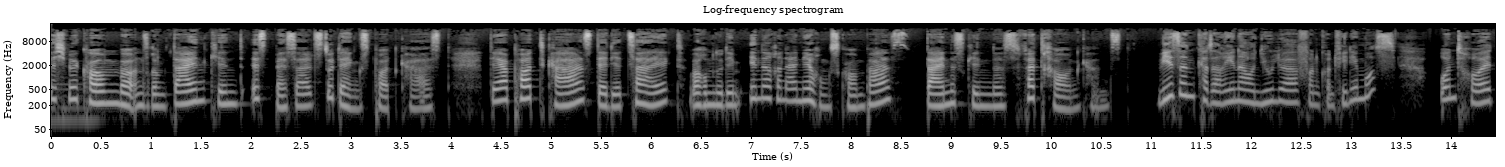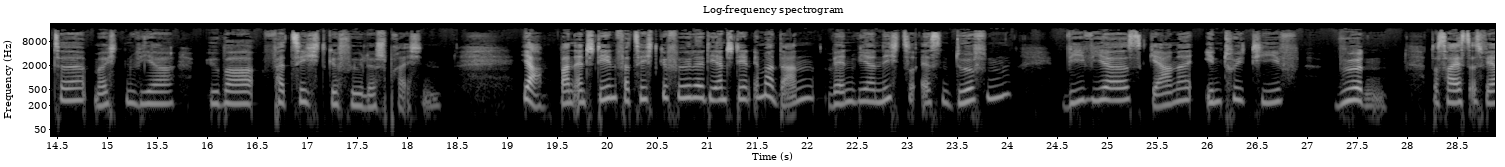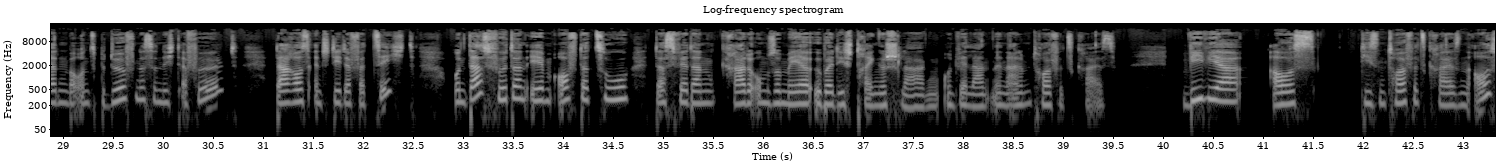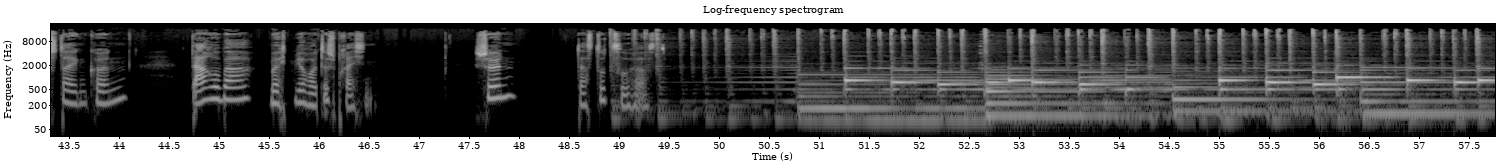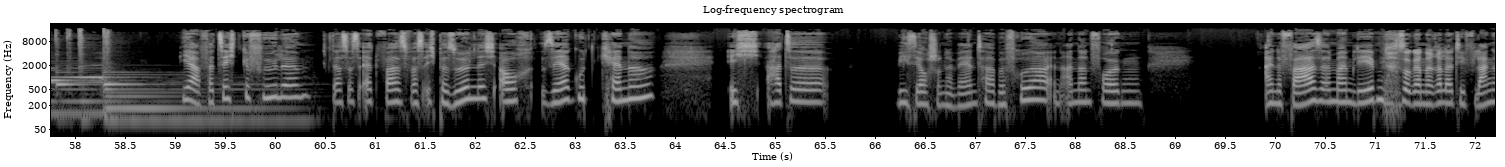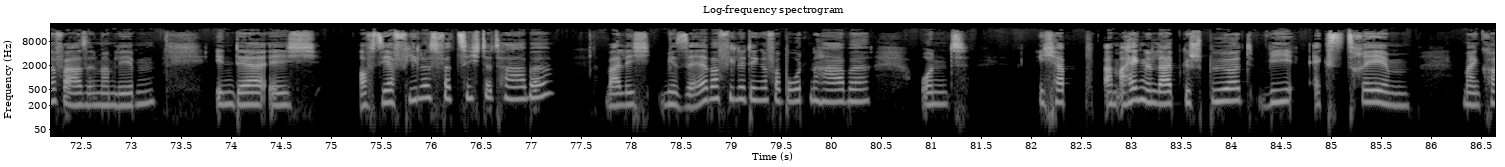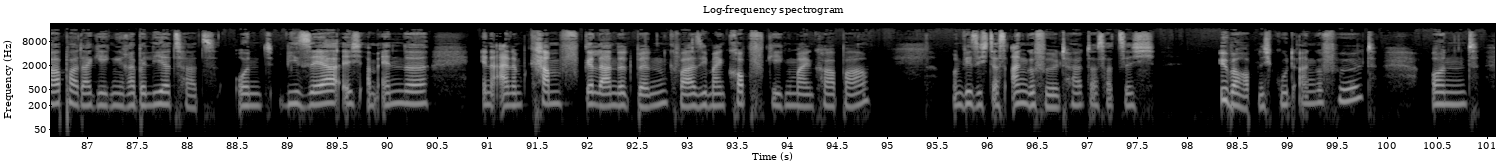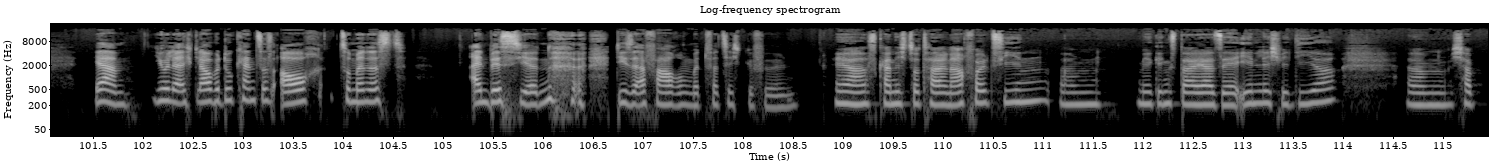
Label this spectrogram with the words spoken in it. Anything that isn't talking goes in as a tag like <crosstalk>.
Herzlich willkommen bei unserem Dein Kind ist besser als du denkst Podcast. Der Podcast, der dir zeigt, warum du dem inneren Ernährungskompass deines Kindes vertrauen kannst. Wir sind Katharina und Julia von Confidimus und heute möchten wir über Verzichtgefühle sprechen. Ja, wann entstehen Verzichtgefühle? Die entstehen immer dann, wenn wir nicht so essen dürfen, wie wir es gerne intuitiv würden. Das heißt, es werden bei uns Bedürfnisse nicht erfüllt, daraus entsteht der Verzicht und das führt dann eben oft dazu, dass wir dann gerade umso mehr über die Stränge schlagen und wir landen in einem Teufelskreis. Wie wir aus diesen Teufelskreisen aussteigen können, darüber möchten wir heute sprechen. Schön, dass du zuhörst. Ja, Verzichtgefühle, das ist etwas, was ich persönlich auch sehr gut kenne. Ich hatte, wie ich ja auch schon erwähnt habe, früher in anderen Folgen eine Phase in meinem Leben, <laughs> sogar eine relativ lange Phase in meinem Leben, in der ich auf sehr vieles verzichtet habe, weil ich mir selber viele Dinge verboten habe und ich habe am eigenen Leib gespürt, wie extrem mein Körper dagegen rebelliert hat und wie sehr ich am Ende in einem Kampf gelandet bin, quasi mein Kopf gegen meinen Körper und wie sich das angefühlt hat. Das hat sich überhaupt nicht gut angefühlt. Und ja, Julia, ich glaube, du kennst es auch, zumindest ein bisschen, <laughs> diese Erfahrung mit Verzichtgefühlen. Ja, das kann ich total nachvollziehen. Ähm, mir ging es da ja sehr ähnlich wie dir. Ähm, ich habe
